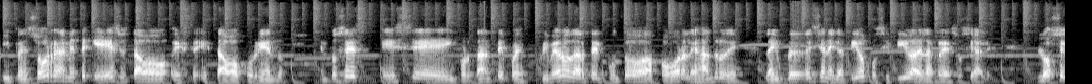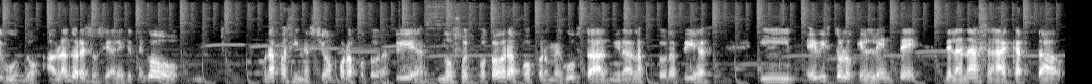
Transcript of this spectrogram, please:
y pensó realmente que eso estaba, este, estaba ocurriendo. Entonces es eh, importante, pues primero darte el punto a favor, Alejandro, de la influencia negativa o positiva de las redes sociales. Lo segundo, hablando de redes sociales, yo tengo una fascinación por las fotografías. No soy fotógrafo, pero me gusta admirar las fotografías y he visto lo que el lente de la NASA ha captado.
